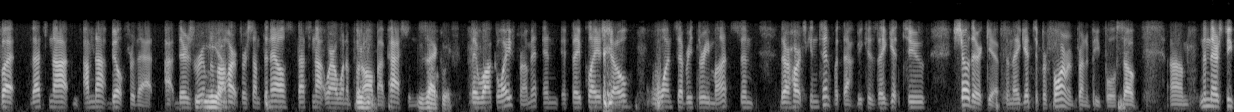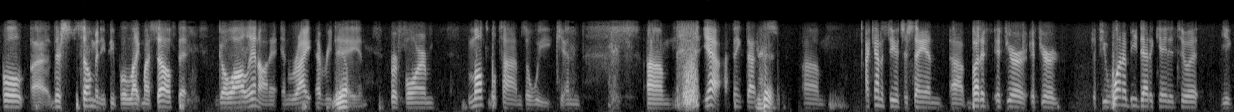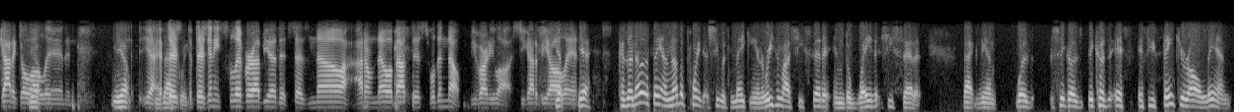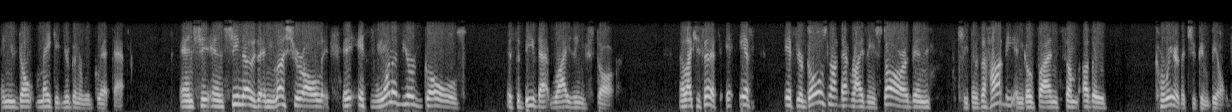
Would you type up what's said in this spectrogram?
but that's not I'm not built for that. I, there's room in my heart for something else. That's not where I want to put all Mhm. my passions. So Exactly. they walk away from it and if they play a show once every three months then their heart's content with that because they get to show their gifts and they get to perform in front of people so um then there's people uh, there's so many people like myself that go all in on it and write every day Yep. and perform multiple times a week and um yeah i think that's um i kind of see what you're saying uh but if if you're if you're if you want to be dedicated to it you got to go Yep. all in and Yep. yeah if exactly. there's if there's any sliver of you that says no i don't know about this well then no you've already lost you got to be all Yep, in Yeah. because another thing, another point that she was making, and the reason why she said it in the way that she said it back then was she goes because if if you think you're all in and you don't make it, you're going to regret that. And she and she knows that unless you're all, if one of your goals is to be that rising star, and like you said, if if if your goal is not that rising star, then keep it as a hobby and go find some other career that you can build.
